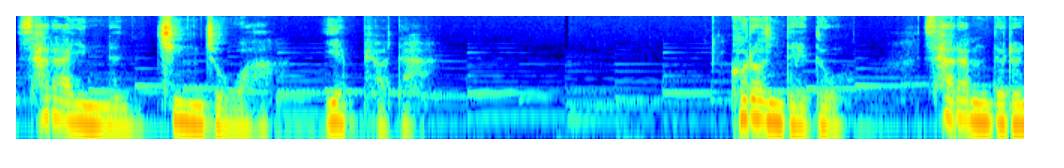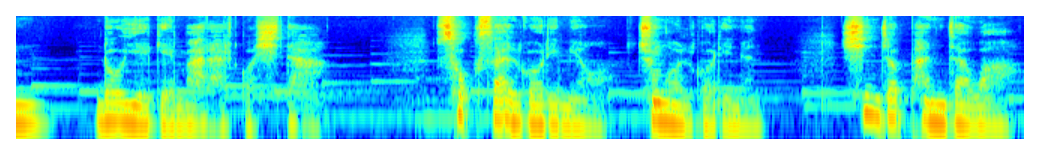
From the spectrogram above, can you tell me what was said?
살아있는 징조와 예표다. 그런데도 사람들은 너희에게 말할 것이다. 속살거리며 중얼거리는 신접한 자와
